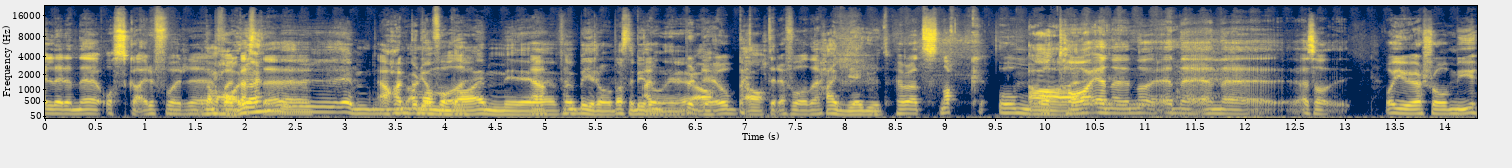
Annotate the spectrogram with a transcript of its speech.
eller en eh, Oscar for, eh, De har jo beste. Em- Ja, han burde jo få det. Emmy Ja. for birolle, beste Han burde Ja, jo bedre få det. Herregud. Snakk om å ta en, en, en, en, eh, Altså Å gjøre så mye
